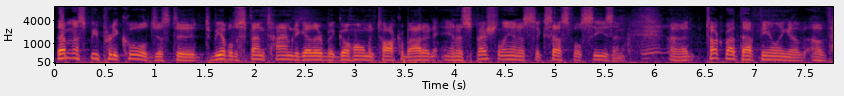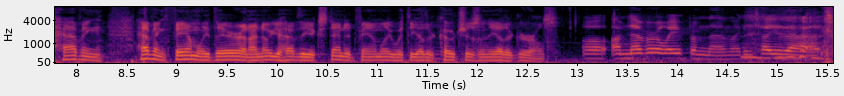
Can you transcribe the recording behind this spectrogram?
That must be pretty cool, just to, to be able to spend time together, but go home and talk about it, and especially in a successful season. Uh, talk about that feeling of, of having having family there, and I know you have the extended family with the other coaches and the other girls. Well, I'm never away from them. I can tell you that.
